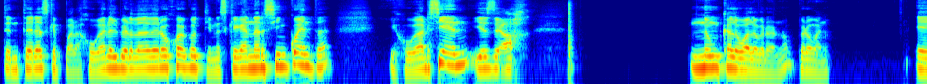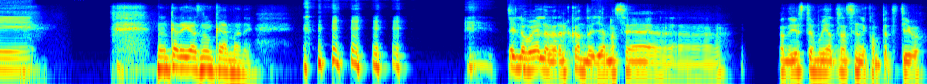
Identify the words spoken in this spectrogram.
te enteras que para jugar el verdadero juego tienes que ganar 50 y jugar 100 y es de, ah, nunca lo voy a lograr, ¿no? Pero bueno. Eh, nunca digas nunca, mane. sí, lo voy a lograr cuando ya no sea, cuando yo esté muy atrás en el competitivo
